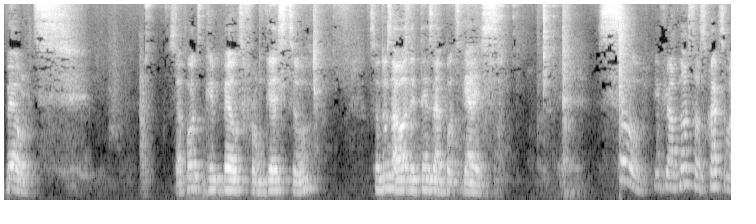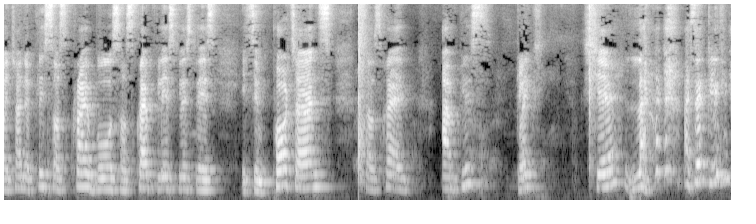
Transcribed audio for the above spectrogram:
belts. So i bought belts from guess too. So those are all the things i bought guys. So if you have not subscribed to my channel please subscribe oh subscribe please please please. It's important. Subscribe and please click share like i said click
